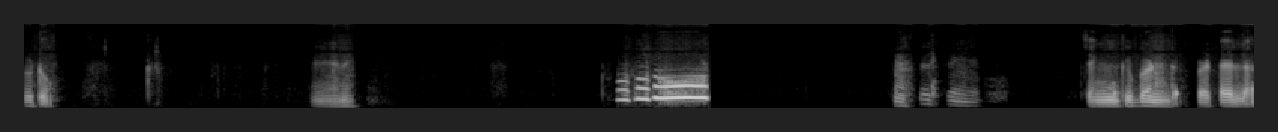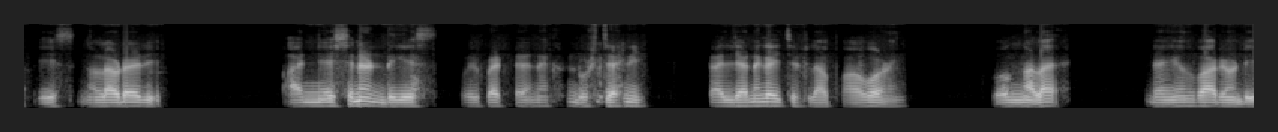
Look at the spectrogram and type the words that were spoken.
കിട്ടും. ഞാൻ ചെങ്ങക്ക് പെണ്ട് പെട്ടല്ല കേസ് നിങ്ങളവിടെ ഒരു അന്വേഷണം ഉണ്ട് കേസ്. ഒരു പെട്ടനെ കണ്ടുപിടിച്ചാൽ കല്യാണം കഴിച്ചിട്ടില്ല പാവമാണ് അപ്പോൾ നിങ്ങളെ ഉണ്ടെങ്കിൽ ഒന്ന് പറയണ്ടി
